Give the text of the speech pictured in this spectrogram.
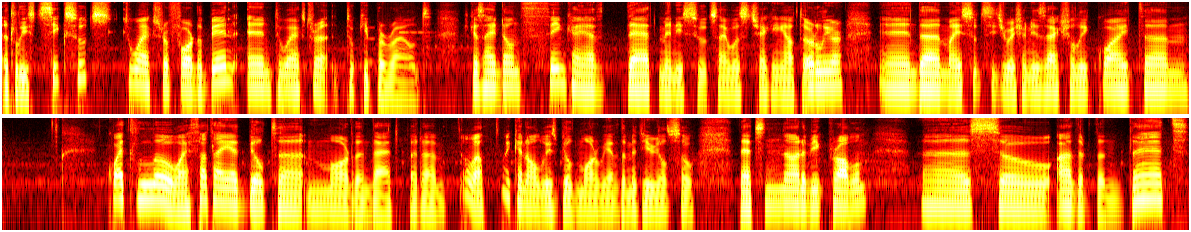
at least 6 suits, 2 extra for the bin and 2 extra to keep around. Because I don't think I have that many suits. I was checking out earlier and uh, my suit situation is actually quite um, quite low. I thought I had built uh, more than that, but um, oh well, we can always build more. We have the materials, so that's not a big problem. Uh, so other than that,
